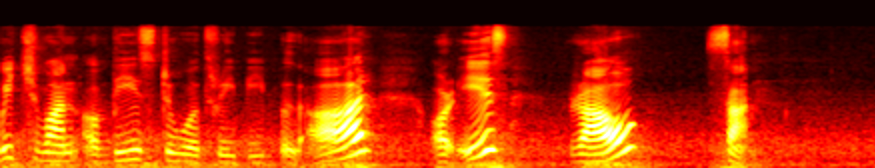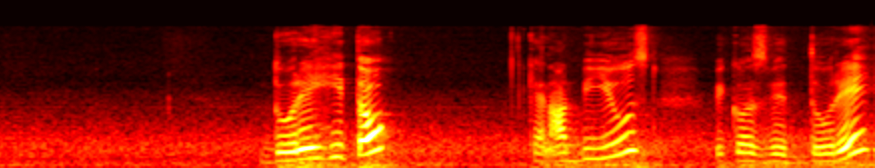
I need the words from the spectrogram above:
which one of these two or three people are or is Rao san. Dore hito cannot be used because with dore,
